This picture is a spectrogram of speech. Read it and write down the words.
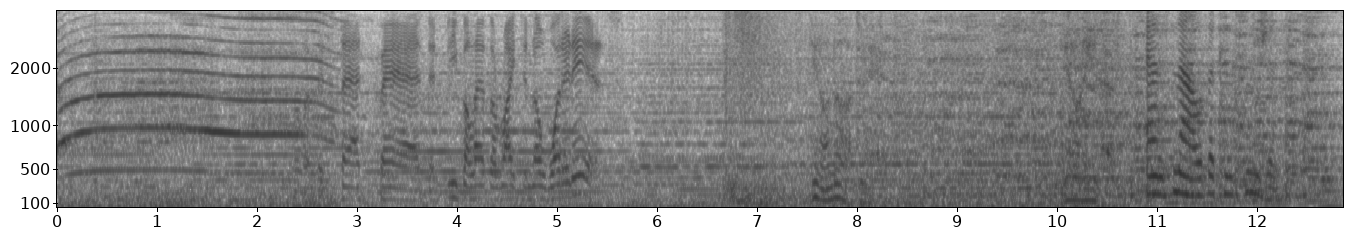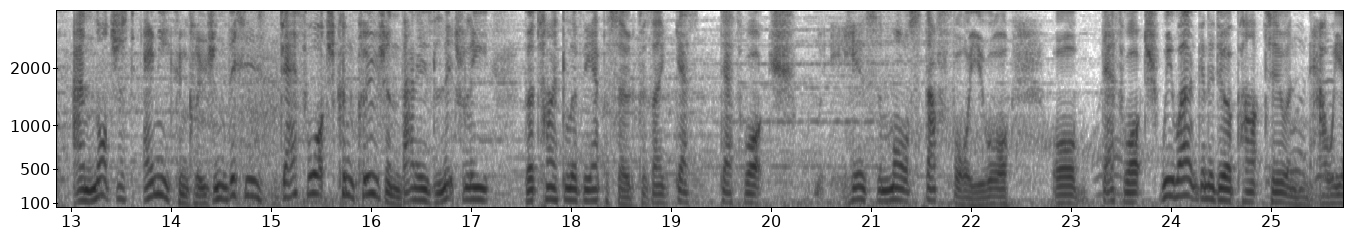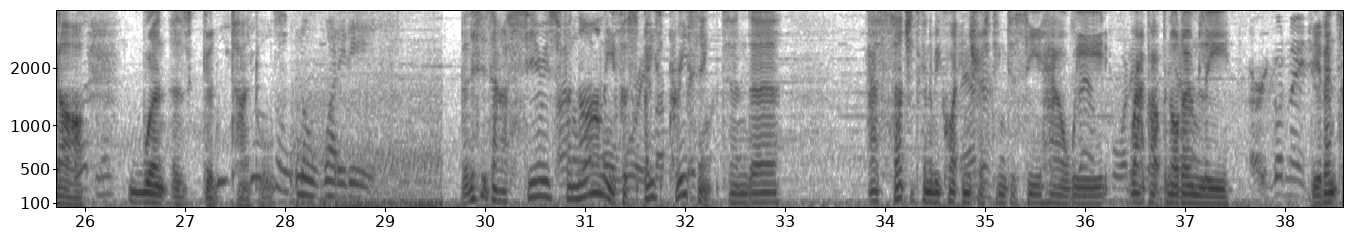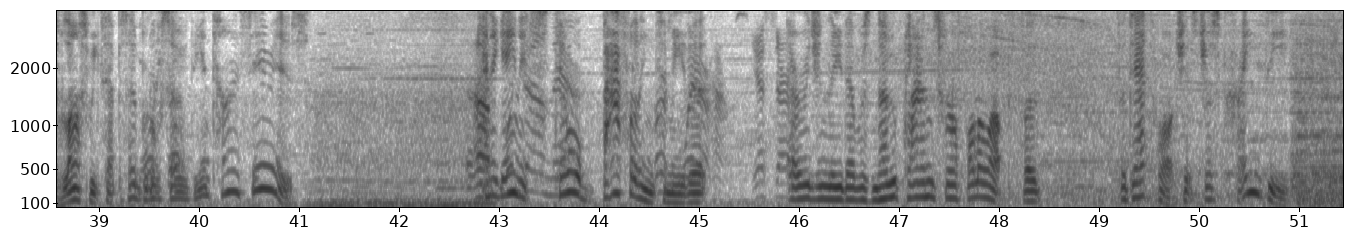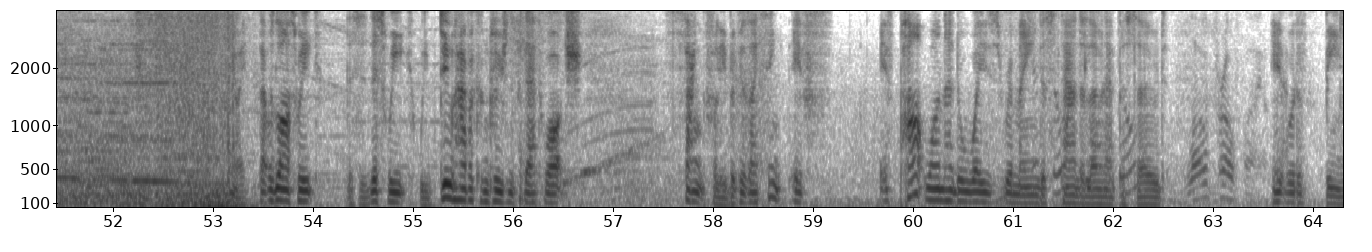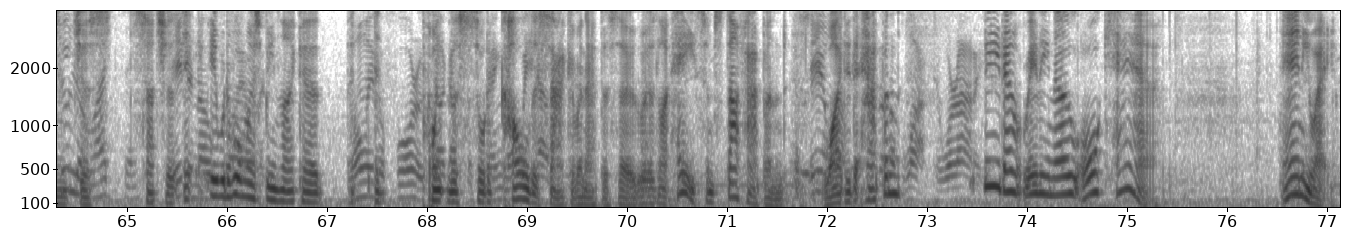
if it's that bad, then people have the right to know what it is. You don't know, do you? You don't either. And now the conclusion. And not just any conclusion, this is Death Watch Conclusion. That is literally the title of the episode, because I guess Death Watch, here's some more stuff for you, or, or Death Watch, we weren't going to do a part two, and now we are, weren't as good titles. Don't know what it is. But this is our series finale for Space Precinct, and uh, as such, it's going to be quite interesting to see how we wrap up not only the events of last week's episode, but also the entire series. And again, it's still baffling to me that originally there was no plans for a follow-up for for Death Watch. It's just crazy. Anyway, that was last week. This is this week. We do have a conclusion for Death Watch, thankfully, because I think if if part one had always remained a standalone episode, it would have been just such a. It, it would have almost been like a, a, a pointless sort of cul-de-sac of an episode where it's like, hey, some stuff happened. Why did it happen? We don't really know or care. Anyway,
